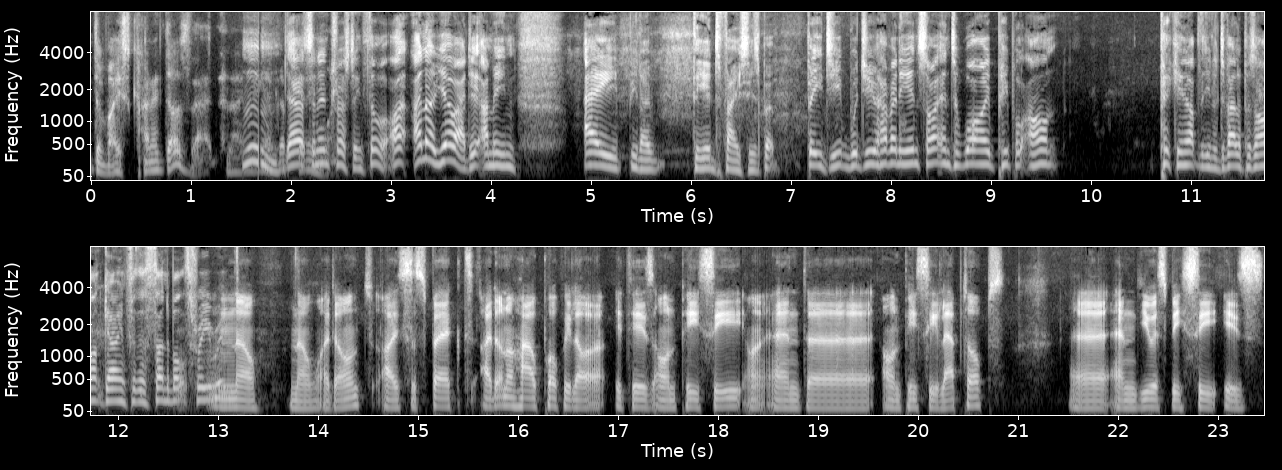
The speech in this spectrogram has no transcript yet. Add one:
device kind of does that. Mm, yeah, it's an one. interesting thought. I, I know it. I mean, a you know the interfaces, but b you, would you have any insight into why people aren't picking up? You know, developers aren't going for the Thunderbolt three route. No. No, I don't. I suspect I don't know how popular it is on PC uh, and uh, on PC laptops, uh, and USB C is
